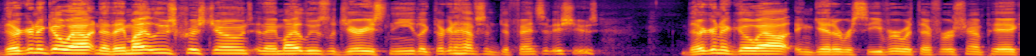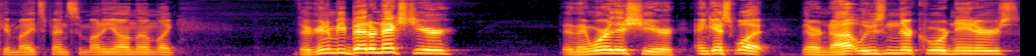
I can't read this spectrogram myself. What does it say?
They're gonna go out now. They might lose Chris Jones and they might lose L'Jarius Sneed. Like they're gonna have some defensive issues. They're gonna go out and get a receiver with their first round pick and might spend some money on them. Like they're gonna be better next year than they were this year. And guess what? They're not losing their coordinators.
